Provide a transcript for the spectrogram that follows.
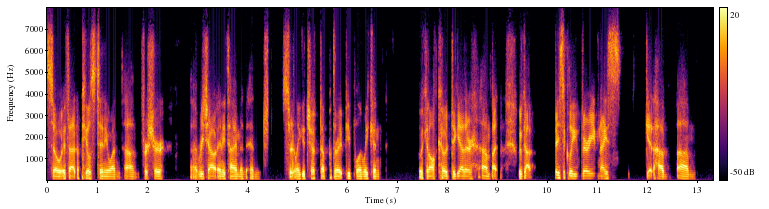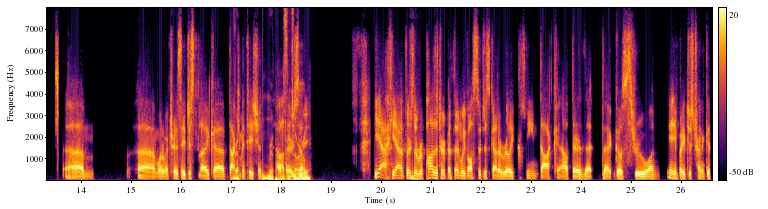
so if that appeals to anyone, um, for sure, uh, reach out anytime and, and certainly get you hooked up with the right people, and we can we can all code together. Um, but we've got basically very nice GitHub. Um, um, uh, what am I trying to say? Just like uh, documentation repository. There, so. Yeah, yeah. There's the repository, but then we've also just got a really clean doc out there that that goes through on anybody just trying to get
